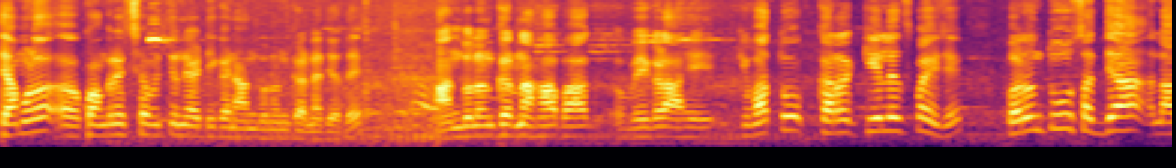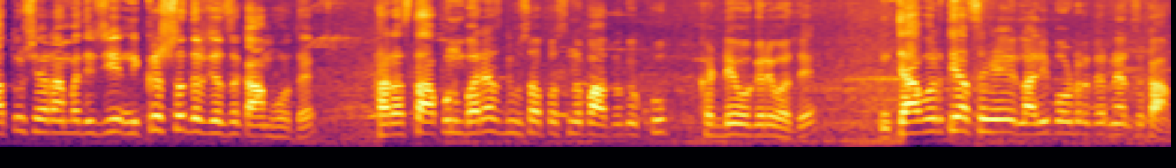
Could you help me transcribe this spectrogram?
त्यामुळं काँग्रेसच्या वतीनं या ठिकाणी आंदोलन करण्यात येते आंदोलन करणं हा भाग वेगळा आहे किंवा तो कर केलंच पाहिजे. परंतु सध्या लातूर शहरामध्ये जी निकृष्ट दर्जाचं काम होतं आहे हा रस्ता आपण बऱ्याच दिवसापासून पाहतो की खूप खड्डे वगैरे होते. आणि त्यावरती असं हे लाली पावडर करण्याचं काम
